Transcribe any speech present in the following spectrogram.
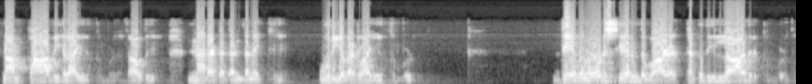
நாம் பாவிகளா இருக்கும் பொழுது அதாவது நரக தண்டனைக்கு உரியவர்களா இருக்கும் பொழுது தேவனோடு சேர்ந்து வாழ தகுதியில்லாது இருக்கும் பொழுது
